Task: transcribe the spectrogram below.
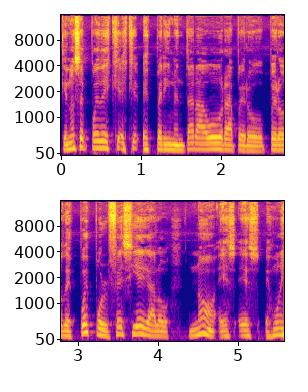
que no se puede experimentar ahora, pero, pero después por fe ciega. Lo, no, es, es, es, una,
